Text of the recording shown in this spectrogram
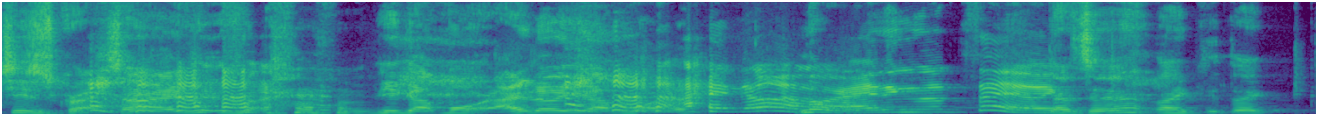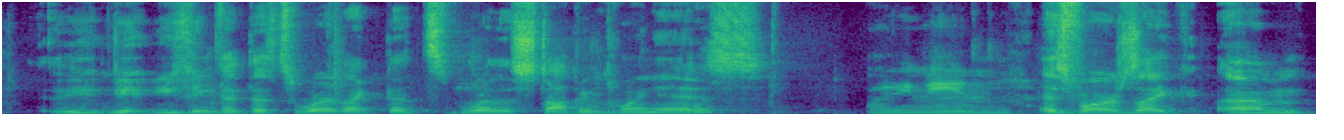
Jesus Christ! All right, you got more. I know you got more. I know I'm No. more. I think that's it. Like, That's it. Like like. You, you think that that's where like that's where the stopping point is what do you mean? as far as like um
